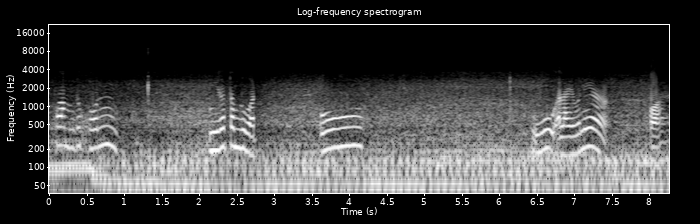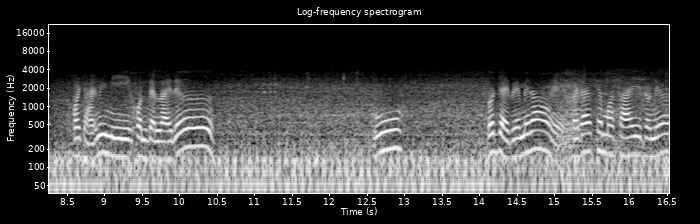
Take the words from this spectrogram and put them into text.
ถคว่ำทุกคน มีรถตำรวจ โอ้โอ้อะไรวะเนี่ย ขอ ขออย่าให้ไม่มีคนเป็นไรเด้อโอ้รถใหญ่ไปไม่ได้ ไปได้แค่มอไซค์ตัวเนี้ย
